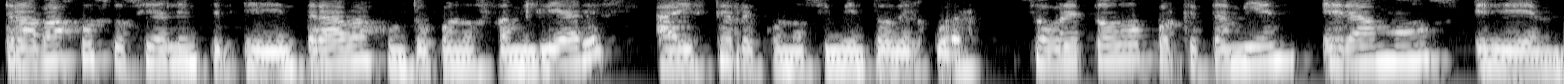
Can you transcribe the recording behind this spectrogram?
trabajo social eh, entraba junto con los familiares a este reconocimiento del cuerpo, sobre todo porque también éramos eh,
